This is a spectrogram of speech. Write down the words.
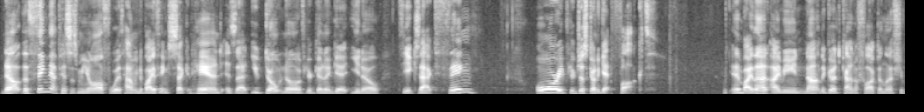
Now, the thing that pisses me off with having to buy things secondhand is that you don't know if you're gonna get, you know, the exact thing, or if you're just gonna get fucked. And by that, I mean not the good kind of fucked unless you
